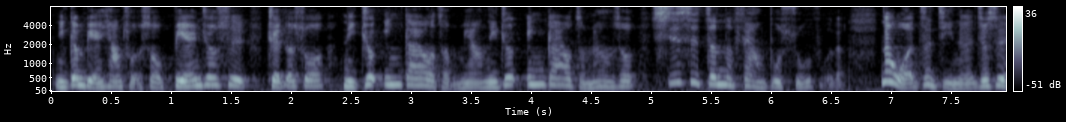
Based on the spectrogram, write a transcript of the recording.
你跟别人相处的时候，别人就是觉得说你就应该要怎么样，你就应该要怎么样的时候，其实是真的非常不舒服的。那我自己呢，就是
